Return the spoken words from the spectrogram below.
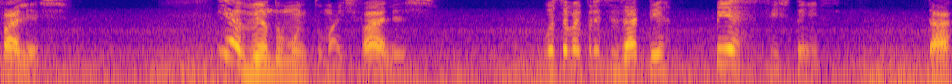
falhas. E havendo muito mais falhas, você vai precisar ter persistência, tá?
